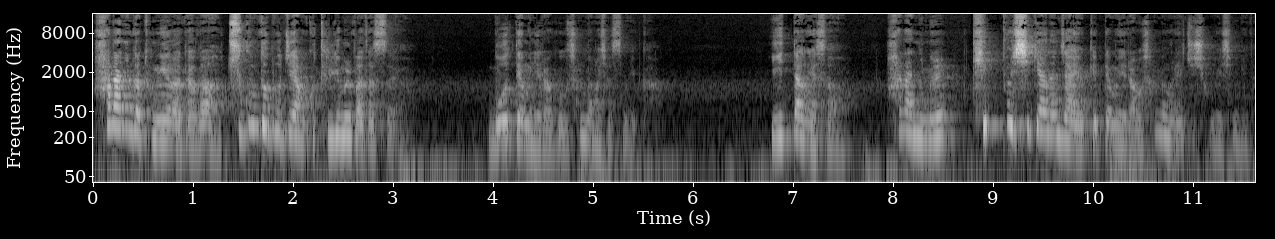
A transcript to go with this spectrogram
하나님과 동행하다가 죽음도 보지 않고 들림을 받았어요. 무엇 때문이라고 설명하셨습니까? 이 땅에서 하나님을 기쁘시게 하는 자였기 때문이라고 설명을 해주시고 계십니다.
